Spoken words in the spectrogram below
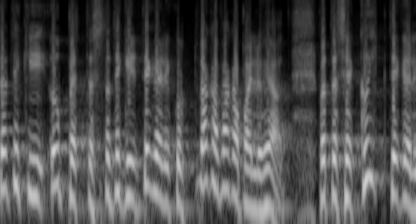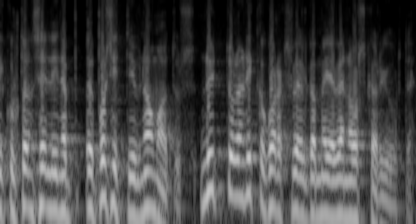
ta tegi, õpetas, ta tegi tegelikult väga-väga palju head. vaata, see kõik tegelikult on selline positiivne omadus. nüüd tulen ikka korraks veel ka meie venna Oskari juurde.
